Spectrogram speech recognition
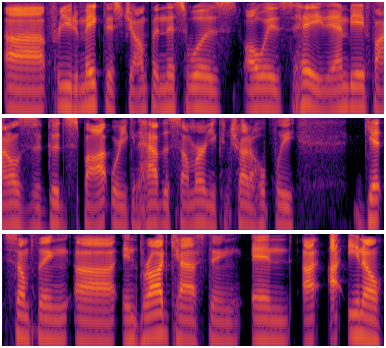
Uh, for you to make this jump, and this was always, hey, the NBA Finals is a good spot where you can have the summer and you can try to hopefully get something uh, in broadcasting. And I, I, you know,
